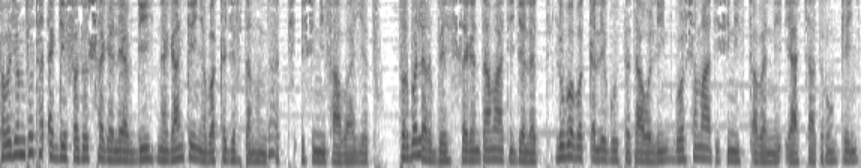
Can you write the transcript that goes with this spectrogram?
Kabajamtoota dhaggeeffatoota sagalee abdii nagaan keenya bakka jirtan hundaatti isiniif haa baay'atu torba darbee sagantaa maatii jalatti luba baqqalee guuttataa waliin gorsa maatii isiniif qabannee dhiyaachaa turuun keenya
